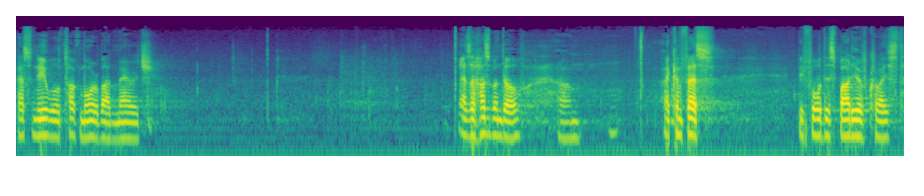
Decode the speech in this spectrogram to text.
Pastor Neil will talk more about marriage. As a husband, though, um, I confess before this body of Christ,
